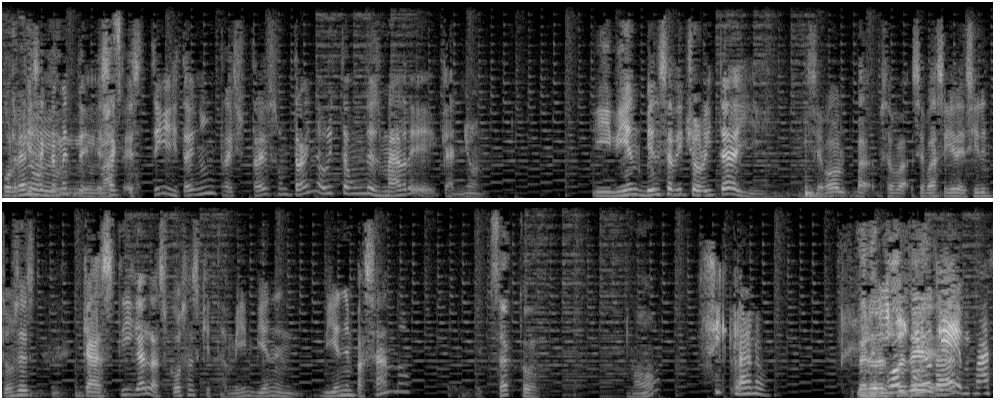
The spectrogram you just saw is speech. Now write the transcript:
Porque exactamente, sí, traen un, traes, traes un, traen ahorita un desmadre cañón. Y bien, bien se ha dicho ahorita y, se, va, se, va, a seguir a decir. Entonces, castiga las cosas que también vienen, vienen pasando. Exacto. ¿No? Sí, claro. Pero después de... que más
